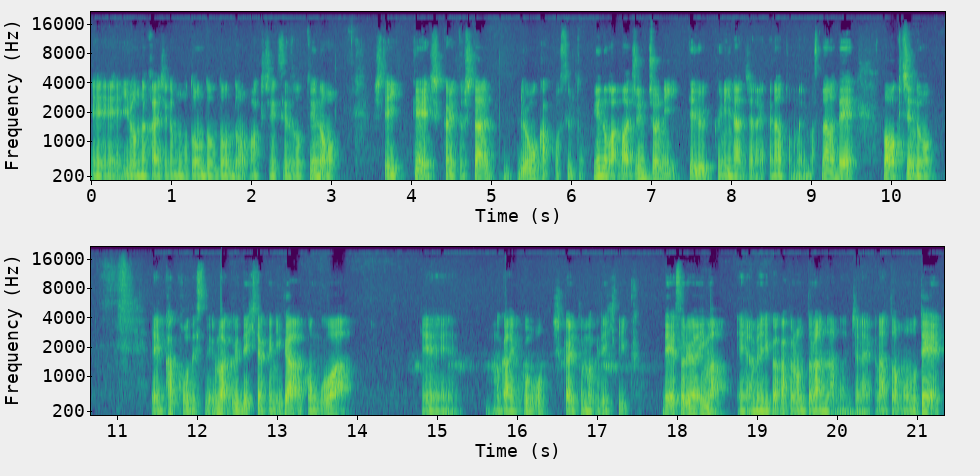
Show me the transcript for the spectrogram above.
えー、いろんな会社がもうどんどんどんどんワクチン製造っていうのをしていって、しっかりとした量を確保するというのが、まあ順調にいってる国なんじゃないかなと思います。なので、まあ、ワクチンの、確保ですね、うまくできた国が今後は、えーまあ、外交をしっかりとうまくできていくで、それは今、アメリカがフロントランナーなんじゃないかなと思うので、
